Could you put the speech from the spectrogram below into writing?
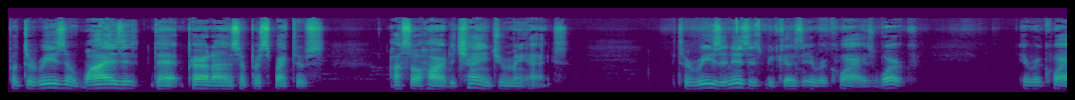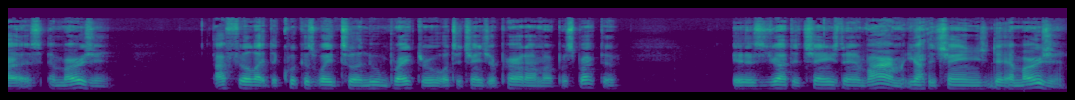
But the reason why is it that paradigms and perspectives are so hard to change, you may ask. The reason is is because it requires work. It requires immersion. I feel like the quickest way to a new breakthrough or to change your paradigm or perspective is you have to change the environment. You have to change the immersion.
